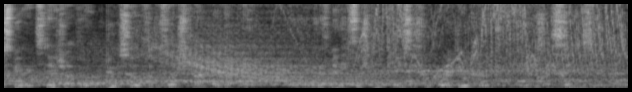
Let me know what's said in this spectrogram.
experience deja vu, do so for the first time decade, with many first-time cases reported to occur between the ages of 6 and 10.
